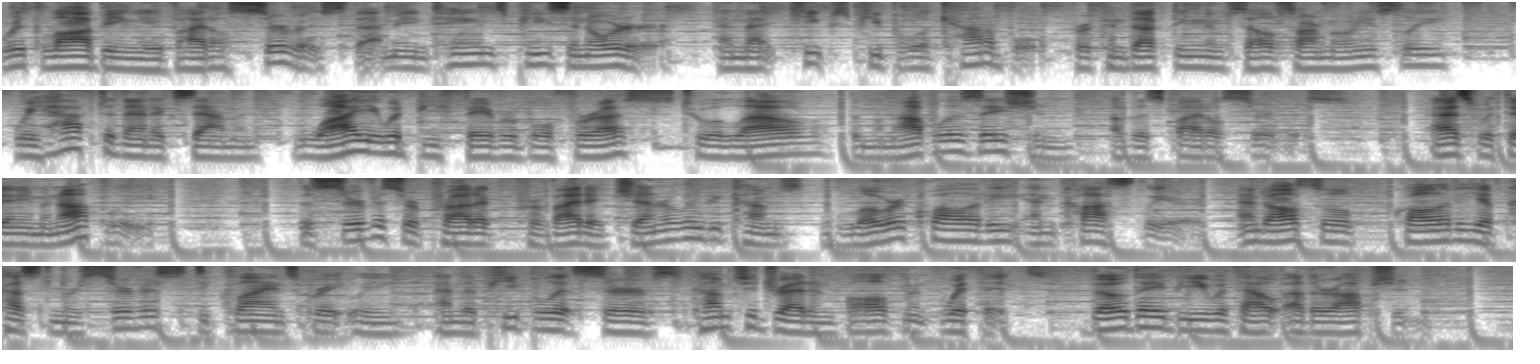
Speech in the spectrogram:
With law being a vital service that maintains peace and order and that keeps people accountable for conducting themselves harmoniously, we have to then examine why it would be favorable for us to allow the monopolization of this vital service. As with any monopoly, the service or product provided generally becomes lower quality and costlier, and also quality of customer service declines greatly, and the people it serves come to dread involvement with it, though they be without other option.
